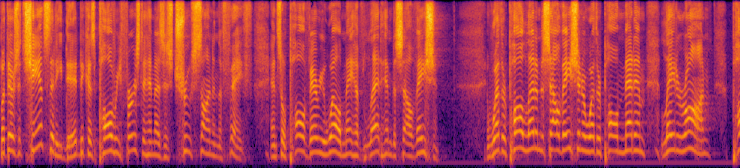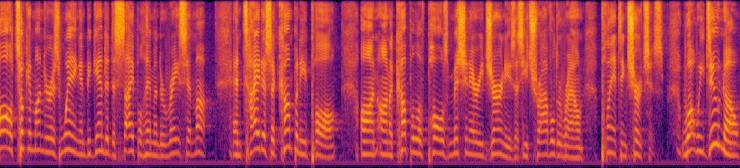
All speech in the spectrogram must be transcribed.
but there's a chance that he did because Paul refers to him as his true son in the faith. And so Paul very well may have led him to salvation. And whether Paul led him to salvation or whether Paul met him later on, Paul took him under his wing and began to disciple him and to raise him up. And Titus accompanied Paul on, on a couple of Paul's missionary journeys as he traveled around planting churches. What we do know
